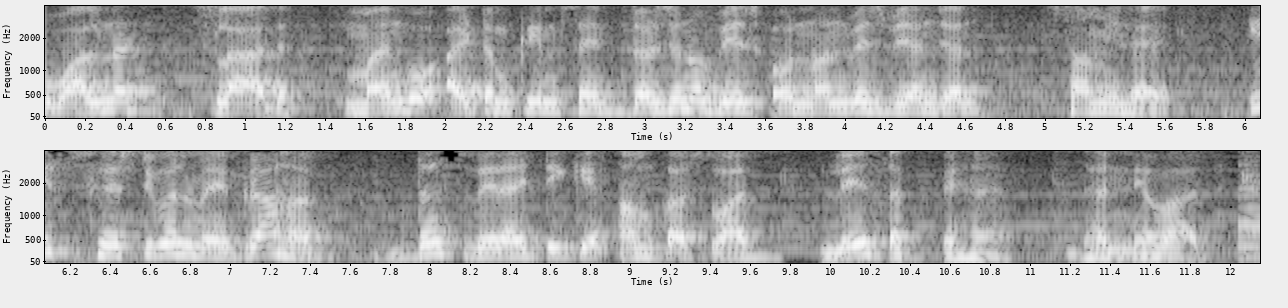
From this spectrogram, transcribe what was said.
walnut salad mango आइटम क्रीम सहित दर्जनों वेज और नॉन वेज व्यंजन शामिल है। इस फेस्टिवल में ग्राहक 10 वैरायटी के आम का स्वाद ले सकते हैं। धन्यवाद।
